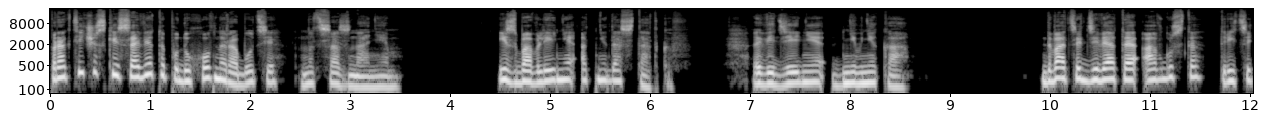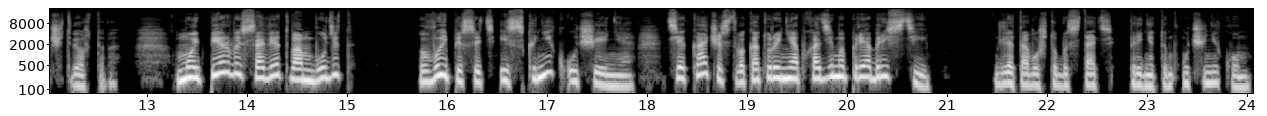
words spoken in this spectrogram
Практические советы по духовной работе над сознанием. Избавление от недостатков. Ведение дневника. 29 августа 34 -го. Мой первый совет вам будет выписать из книг учения те качества, которые необходимо приобрести для того, чтобы стать принятым учеником.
